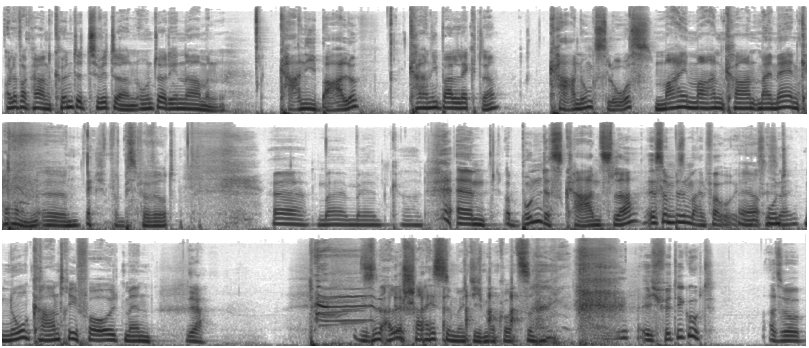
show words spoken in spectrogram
Oliver Kahn könnte twittern unter den Namen Kannibale, Cannibal Lecter, Kanungslos. My man can, my man can. Äh, ich war ein bisschen verwirrt. My man can. Ähm, Bundeskanzler ist so ein bisschen mein Favorit. Ja, und sagen. No Country for Old Men. ja. Die sind alle scheiße, möchte ich mal kurz sagen. Ich finde die gut. Also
